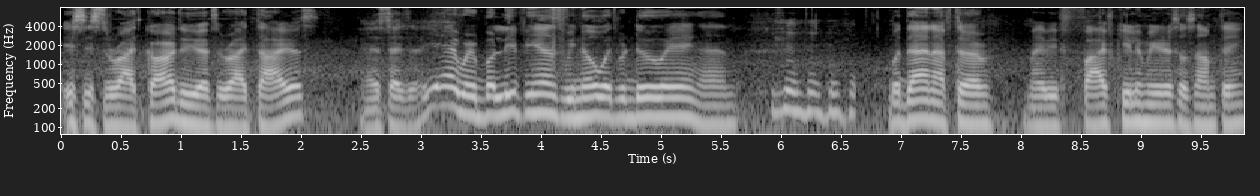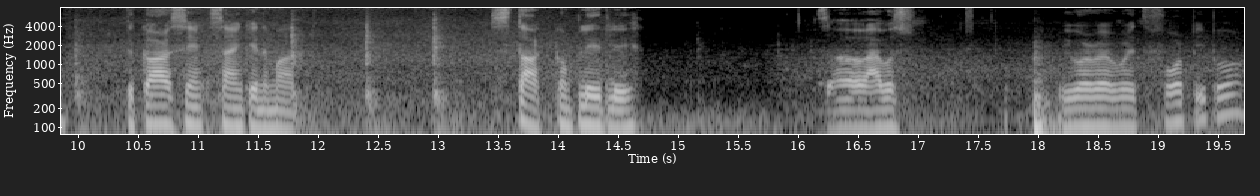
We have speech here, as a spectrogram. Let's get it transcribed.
is this the right car? Do you have the right tires?" And they said, "Yeah, we're Bolivians. We know what we're doing." And but then after maybe five kilometers or something, the car sank in the mud, stuck completely. So I was, we were with four people,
